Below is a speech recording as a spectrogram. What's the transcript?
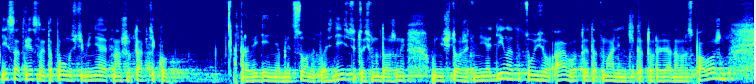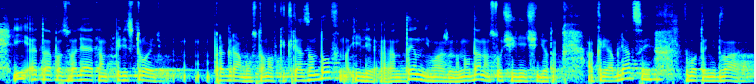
И, соответственно, это полностью меняет нашу тактику проведения абляционных воздействий, то есть мы должны уничтожить не один этот узел, а вот этот маленький, который рядом расположен, и это позволяет нам перестроить программу установки криозондов или антенн, неважно, но в данном случае речь идет о, о криабляции. Вот они два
